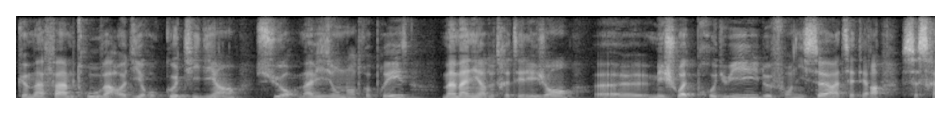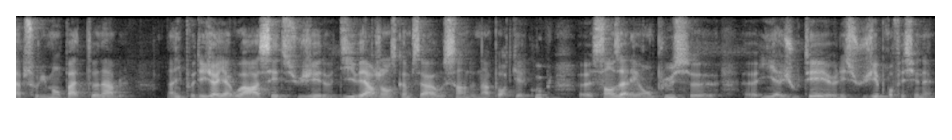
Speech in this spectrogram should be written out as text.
que ma femme trouve à redire au quotidien sur ma vision de l'entreprise, ma manière de traiter les gens, euh, mes choix de produits, de fournisseurs, etc. Ce serait absolument pas tenable. Hein, il peut déjà y avoir assez de sujets de divergence comme ça au sein de n'importe quel couple, euh, sans aller en plus euh, euh, y ajouter les sujets professionnels.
